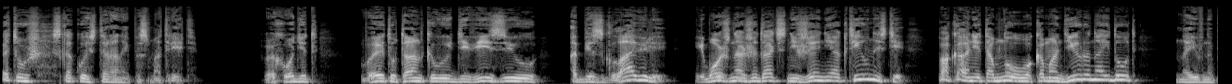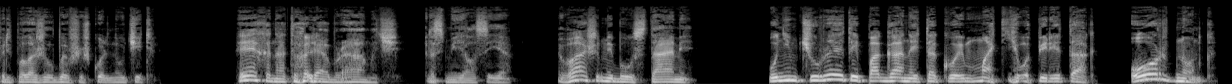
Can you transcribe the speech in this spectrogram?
Это уж с какой стороны посмотреть. Выходит, в эту танковую дивизию обезглавили, и можно ожидать снижения активности, пока они там нового командира найдут, — наивно предположил бывший школьный учитель. «Эх, Анатолий Абрамович», — рассмеялся я, — «вашими бы устами. У немчуры этой поганой такой, мать его, перетак, орднунг,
